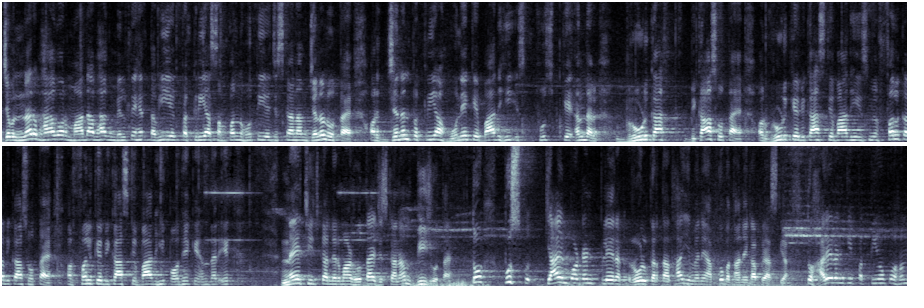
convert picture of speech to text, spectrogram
जब नर भाग और मादा भाग मिलते हैं, तभी एक प्रक्रिया संपन्न होती है, जिसका नाम जनन होता है। और जनन प्रक्रिया होने के बाद ही इस पुष्प के अंदर भ्रूण का विकास होता है और भ्रूण के विकास के बाद ही इसमें फल का विकास होता है और फल के विकास के बाद ही पौधे के अंदर एक नए चीज़ का निर्माण होता है, जिसका नाम बीज होता है। तो पुष्प क्या इंपॉर्टेंट प्ले रोल करता था, ये मैंने आपको बताने का प्रयास किया। तो हरे रंग की पत्तियों को हम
